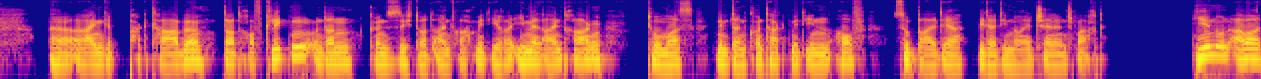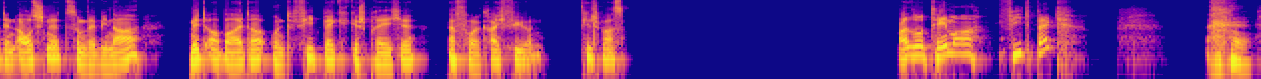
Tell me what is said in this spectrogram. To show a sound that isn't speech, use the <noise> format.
äh, reingepackt habe. Dort drauf klicken und dann können Sie sich dort einfach mit Ihrer E-Mail eintragen. Thomas nimmt dann Kontakt mit Ihnen auf, sobald er wieder die neue Challenge macht. Hier nun aber den Ausschnitt zum Webinar Mitarbeiter- und Feedbackgespräche erfolgreich führen. Viel Spaß! Also Thema Feedback. <laughs>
